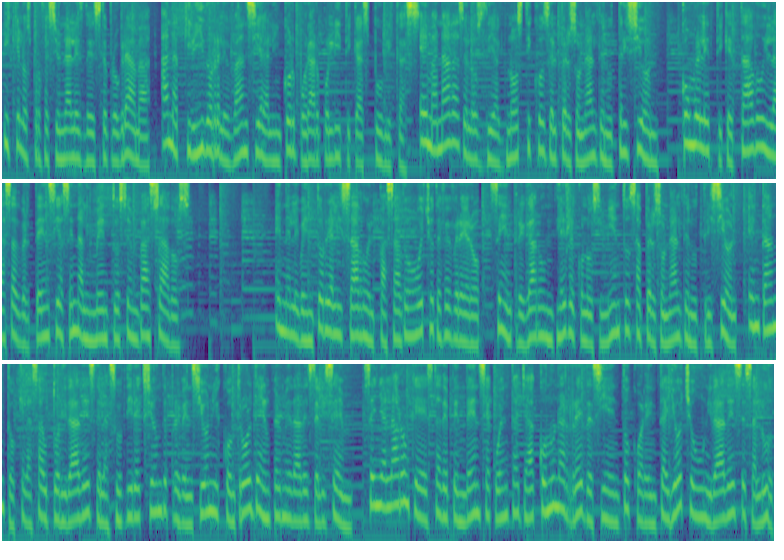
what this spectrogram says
y que los profesionales de este programa han adquirido relevancia al incorporar políticas públicas emanadas de los diagnósticos del personal de nutrición, como el etiquetado y las advertencias en alimentos envasados, en el evento realizado el pasado 8 de febrero, se entregaron 10 reconocimientos a personal de nutrición, en tanto que las autoridades de la Subdirección de Prevención y Control de Enfermedades del ISEM señalaron que esta dependencia cuenta ya con una red de 148 unidades de salud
